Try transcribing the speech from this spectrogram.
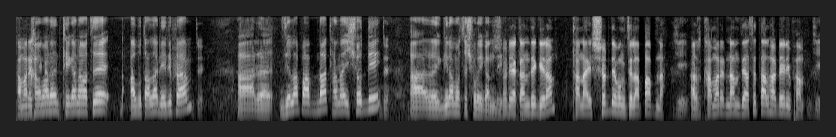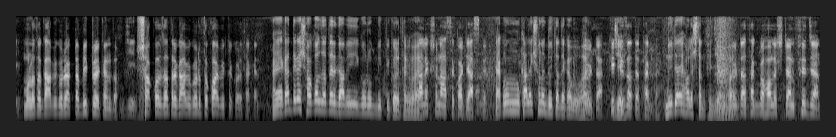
খামারের খামারের ঠিকানা হচ্ছে আবু তাল্লা ডেয়ারি ফার্ম। আর জেলা পাবনা থানা ঈশ্বরদী। আর গ্রাম হচ্ছে সরাইকান্দি সরিয়াকান্দি গ্রাম। থানা ঈশ্বরদী এবং জেলা পাবনা। আর খামারের নাম দেওয়া আছে তালহা ডেয়ারি ফার্ম। মূলত গাভি গরু একটা বিক্রয় কেন্দ্র। সকল জাতের গাভি গরু তো কয় বিক্রি করে থাকেন? হ্যাঁ এখান থেকে সকল জাতের গাবি গরু বিক্রি করে থাকে ভাই। কালেকশন আছে কয়টি আজকে? এখন কালেকশনে দুইটা দেখাবো ভাই। দুইটা। কি কি জাতের থাকবে? দুইটাই হলস্টান ফিজিয়াম ভাই। দুইটা থাকবে হলস্টাইন ফিজিয়ান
